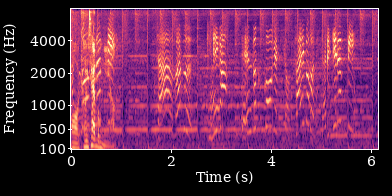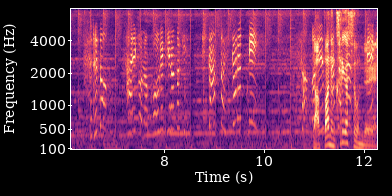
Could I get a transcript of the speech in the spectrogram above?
어 경찰봉이에요. 야, 아빠는 카리가스인데.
